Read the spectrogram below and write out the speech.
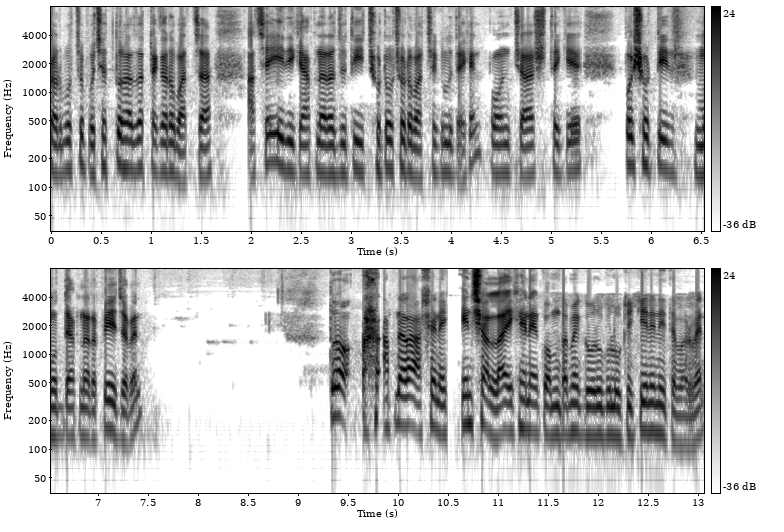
সর্বোচ্চ পঁচাত্তর হাজার টাকারও বাচ্চা আছে। এইদিকে আপনারা যদি ছোট ছোট বাচ্চাগুলি দেখেন, পঞ্চাশ থেকে পঁয়ষট্টির মধ্যে আপনারা পেয়ে যাবেন। তো আপনারা আসেন ইনশাল্লাহ এখানে কম দামে গরুগুলোকে কিনে নিতে পারবেন।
